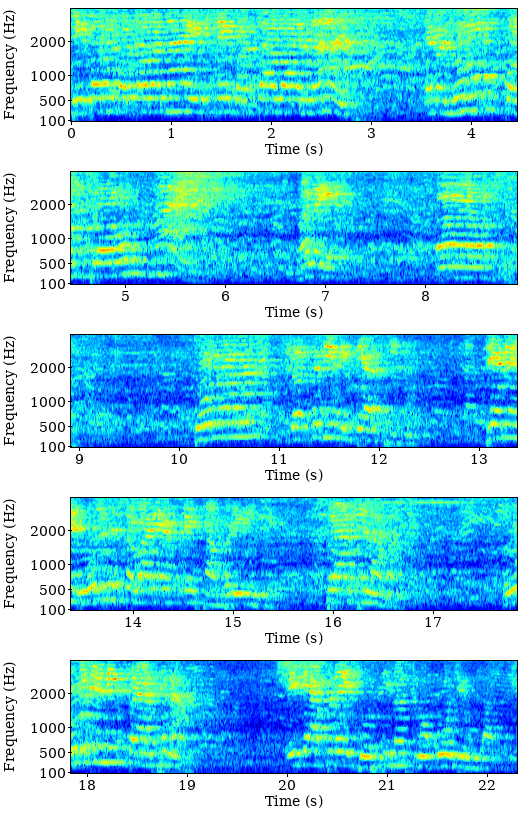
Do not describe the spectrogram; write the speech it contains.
પેપરો બતાવવાના એટલે બતાવવાના. એમાં નો કોમ્પ્રોમાઇઝ હવે ધોરણ દસની વિદ્યાર્થી જેને રોજ સવારે આપણે સાંભળેલી છે, પ્રાર્થનામાં. રોજ એની પ્રાર્થના, એટલે આપણે જોશીના શ્લોકો જેવું લાગે.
